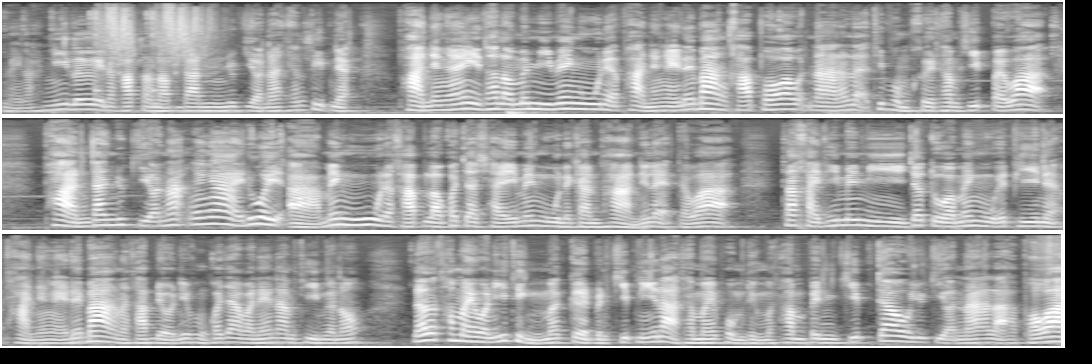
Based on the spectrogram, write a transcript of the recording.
ไหนนะนี่เลยนะครับสำหรับดันยุกิโอนะชั้น 10 เนี่ยผ่านยังไงถ้าเราไม่มีแม่งูเนี่ยผ่านยังไงได้บ้างครับ เพราะว่านานแล้วแหละที่ผมเคยทำคลิปไปว่า ผ่านดันยุกิโอนะง่าย ๆ ด้วยอ่าแม่งูนะครับเราก็จะใช้แม่งูในการผ่านนี่แหละ แต่ว่า ถ้าใครที่ไม่มีเจ้าตัวแม่งู SP เนี่ยผ่านยังไงได้บ้างนะครับ เดี๋ยววันนี้ผมก็จะมาแนะนำทีมกันเนาะ แล้วทำไมวันนี้ถึงมาเกิดเป็นคลิปนี้ล่ะทำไมผมถึงมาทำเป็นคลิปเจ้ายูกิออนนะล่ะ เพราะว่า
